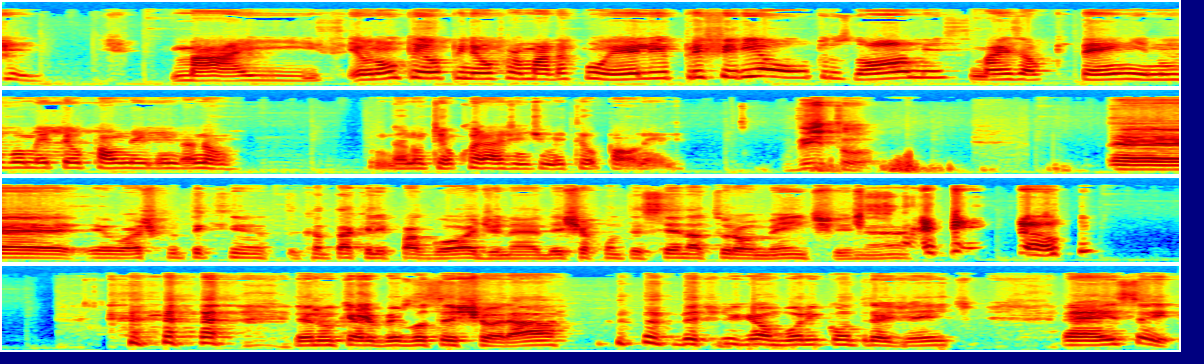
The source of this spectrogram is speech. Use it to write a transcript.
Mas eu não tenho opinião formada com ele. Preferia outros nomes, mas é o que tem e não vou meter o pau nele ainda não. Ainda não tenho coragem de meter o pau nele. Vitor, É, eu acho que vou ter que cantar aquele pagode, né? Deixa acontecer naturalmente, né? Então. eu não quero ver você chorar. Deixa que o amor encontre a gente. É isso aí.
